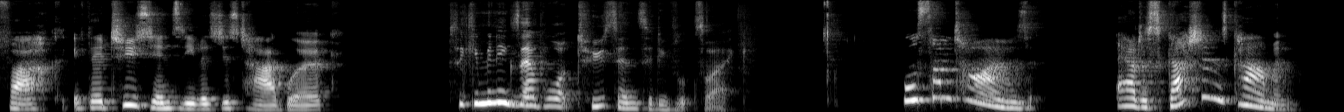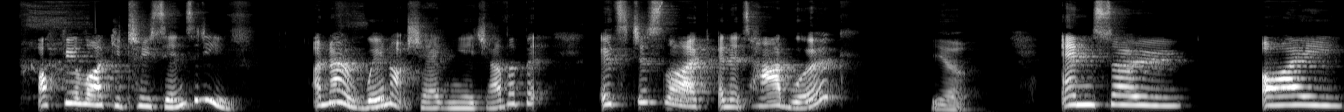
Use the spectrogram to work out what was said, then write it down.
fuck! If they're too sensitive, it's just hard work." So, give me an example what too sensitive looks like. Well, sometimes our discussions, Carmen, I feel like you're too sensitive. I know we're not shagging each other, but it's just like, and it's hard work. Yeah. And so I,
